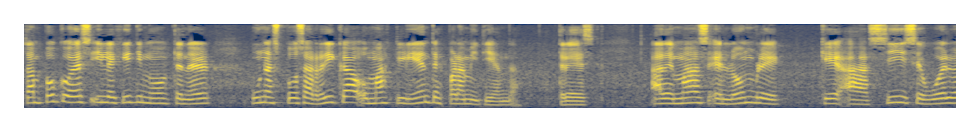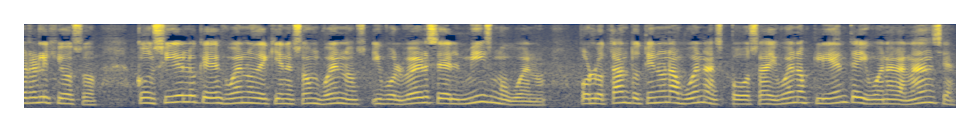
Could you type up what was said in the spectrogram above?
tampoco es ilegítimo obtener una esposa rica o más clientes para mi tienda. Tres, además el hombre que así se vuelve religioso consigue lo que es bueno de quienes son buenos y volverse el mismo bueno, por lo tanto, tiene una buena esposa y buenos clientes y buena ganancia.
